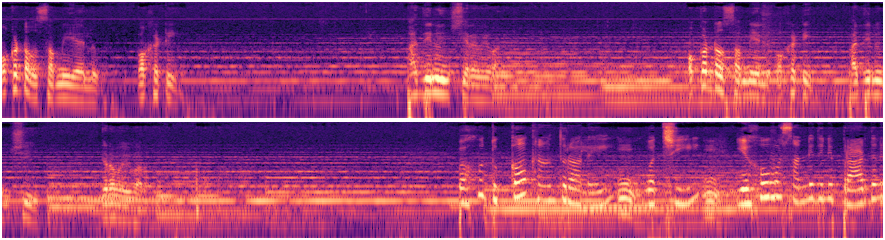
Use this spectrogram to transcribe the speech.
ఒకటో సమయాలు ఒకటి పది నుంచి ఇరవై వరకు. ఒకటో సమయాలు ఒకటి పది నుంచి ఇరవై వరకు. బహు దుఃఖాక్రాంతురాలై వచ్చి. యెహోవ సన్నిధిని ప్రార్థన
